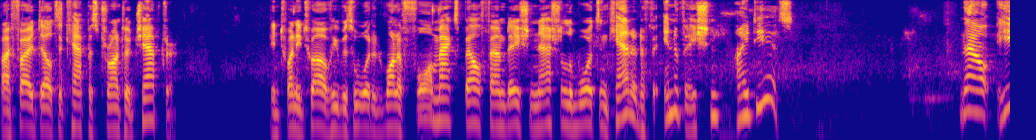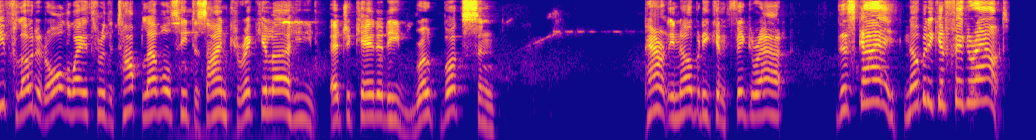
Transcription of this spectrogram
by Phi Delta Kappa's Toronto chapter. In 2012, he was awarded one of four Max Bell Foundation National Awards in Canada for innovation ideas. Now, he floated all the way through the top levels. He designed curricula, he educated, he wrote books, and apparently nobody can figure out this guy. Nobody can figure out.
